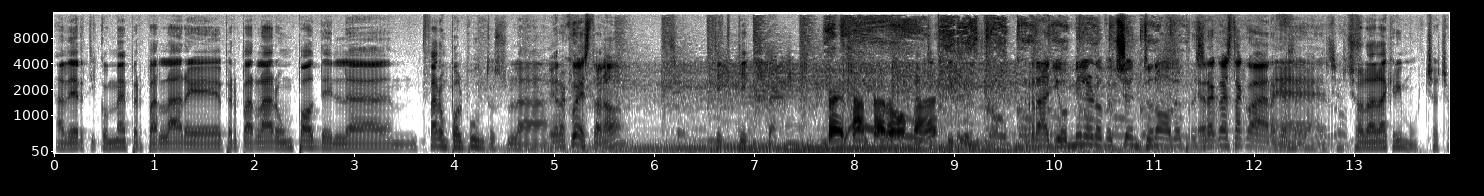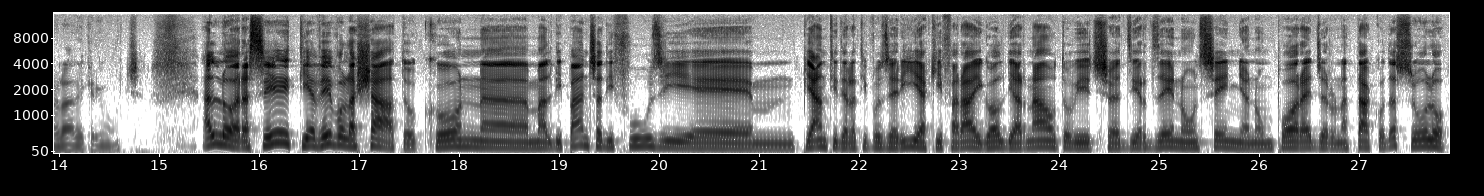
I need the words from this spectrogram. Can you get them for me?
averti con me per parlare, per parlare un po' del... fare un po' il punto sulla... Era questa, no? Tic tic toc. Beh, tanta roba. Eh. Tic, tic, toc. Radio 1909. Era questa qua, era questa Eh, qua. c'ho la lacrimuccia, c'ho la lacrimuccia. Allora, se ti avevo lasciato con eh, mal di pancia diffusi e mm, pianti della tifoseria, chi farà i gol di Arnautovic, Zirze non segna, non può reggere un attacco da solo,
